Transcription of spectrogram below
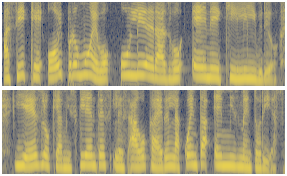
Así que hoy promuevo un liderazgo en equilibrio y es lo que a mis clientes les hago caer en la cuenta en mis mentorías.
